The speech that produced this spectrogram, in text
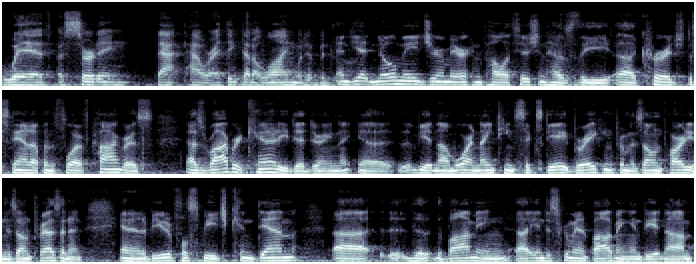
with asserting that power. I think that a line would have been drawn. And yet, no major American politician has the uh, courage to stand up on the floor of Congress, as Robert Kennedy did during uh, the Vietnam War in 1968, breaking from his own party and his own president, and in a beautiful speech, condemn uh, the, the bombing, uh, indiscriminate bombing in Vietnam,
